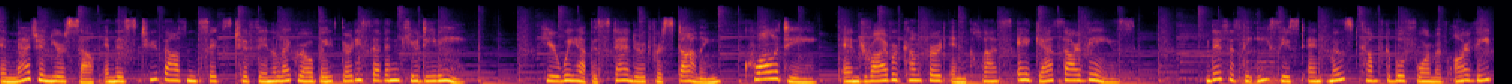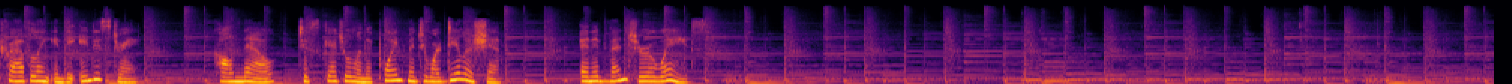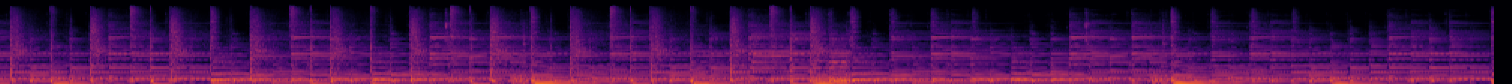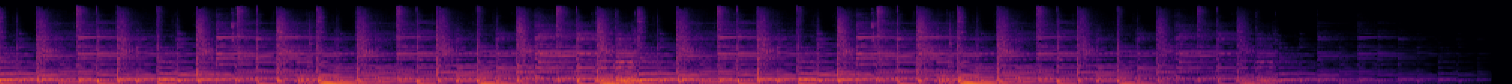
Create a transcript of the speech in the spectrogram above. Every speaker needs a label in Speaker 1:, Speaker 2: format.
Speaker 1: Imagine yourself in this 2006 Tiffin Allegro Bay 37 QDB. Here we have the standard for styling, quality, and driver comfort in Class A gas RVs. This is the easiest and most comfortable form of RV traveling in the industry. Call now to schedule an appointment to our dealership. An adventure awaits.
